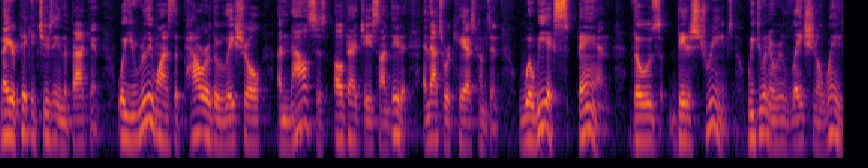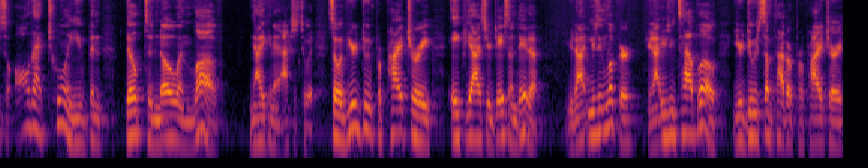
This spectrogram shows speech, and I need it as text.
now you're picking and choosing in the back end. What you really want is the power of the relational analysis of that JSON data. And that's where Chaos comes in, where we expand those data streams. We do it in a relational way. So all that tooling you've been built to know and love, now you can have access to it. So if you're doing proprietary APIs to your JSON data, you're not using Looker, you're not using Tableau, you're doing some type of proprietary,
